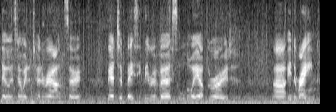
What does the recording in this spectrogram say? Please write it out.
there was nowhere to turn around, so we had to basically reverse all the way up the road uh, in the rain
